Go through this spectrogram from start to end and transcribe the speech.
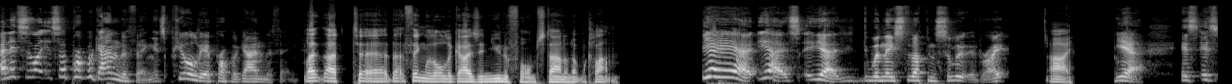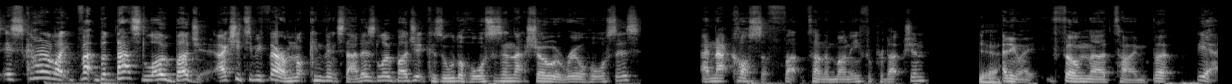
And it's like it's a propaganda thing. It's purely a propaganda thing. Like that uh, that thing with all the guys in uniform standing up and clapping. Yeah, yeah, yeah. yeah it's yeah, when they stood up and saluted, right? Aye. Yeah, it's it's it's kind of like that, but that's low budget. Actually, to be fair, I'm not convinced that is low budget because all the horses in that show are real horses, and that costs a fuck ton of money for production. Yeah. Anyway, film nerd time, but yeah,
